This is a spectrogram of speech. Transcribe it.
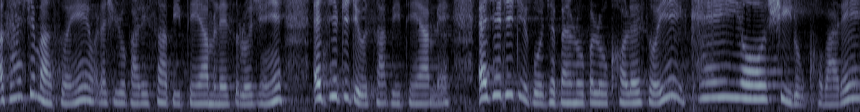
အခန်းရှိမှာဆိုရင်ဝတရှိတို့ဘာတွေစပြီးသင်ရမလဲဆိုလို့ရှိရင် adjective တွေကိုစပြီးသင်ရမယ် adjective တွေကိုဂျပန်လိုဘယ်လိုခေါ်လဲဆိုရင် keiyoshi လို့ခေါ်ပါတယ်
